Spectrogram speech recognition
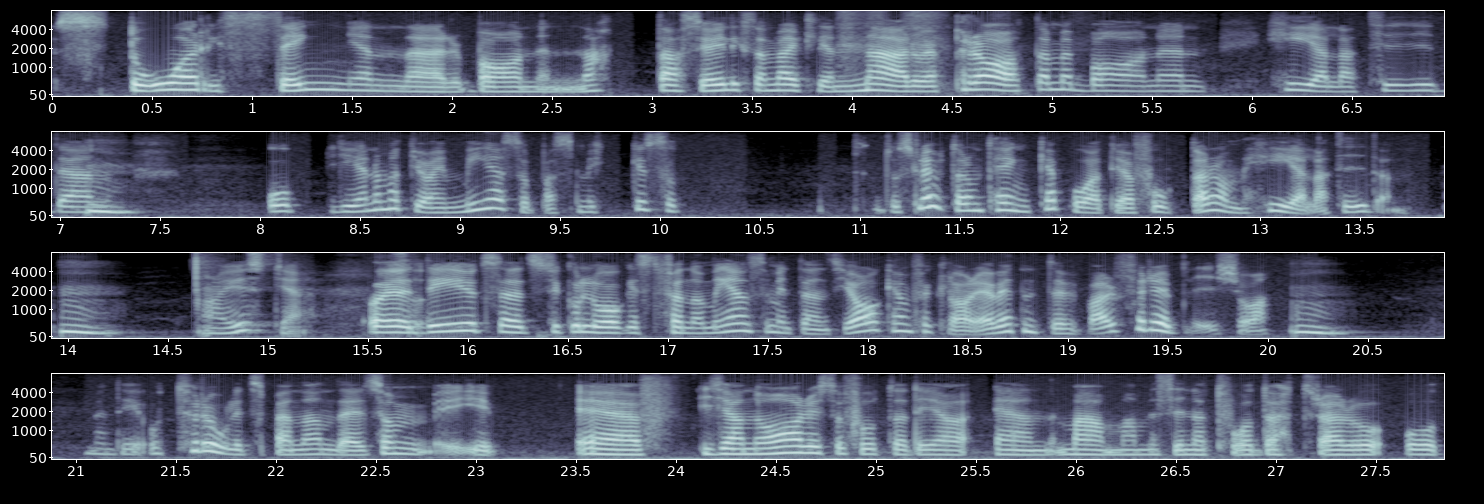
står i sängen när barnen nattas. Jag är liksom verkligen nära och jag pratar med barnen hela tiden. Mm. Och genom att jag är med så pass mycket så då slutar de tänka på att jag fotar dem hela tiden. Mm. Ja, just det. Och det är ju ett, här, psykologiskt fenomen som inte ens jag kan förklara. Jag vet inte varför det blir så. Men det är otroligt spännande. Som i, eh, I januari så fotade jag en mamma med sina två döttrar och, och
